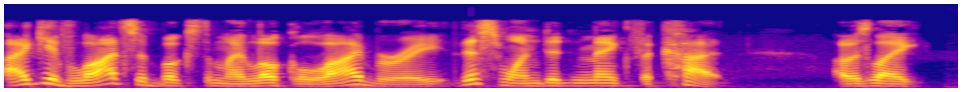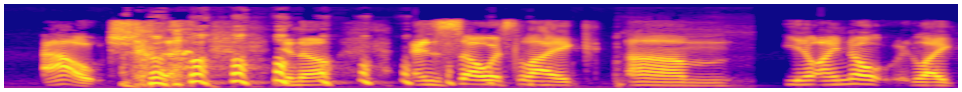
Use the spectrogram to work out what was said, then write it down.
I give lots of books to my local library. This one didn't make the cut. I was like, ouch, you know? And so it's like, um, you know, I know like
